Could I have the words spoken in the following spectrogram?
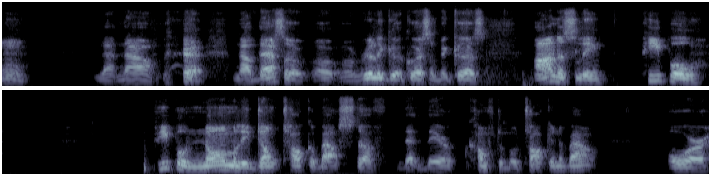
Mm. Now, now that's a, a, a really good question because honestly, people people normally don't talk about stuff that they're comfortable talking about or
